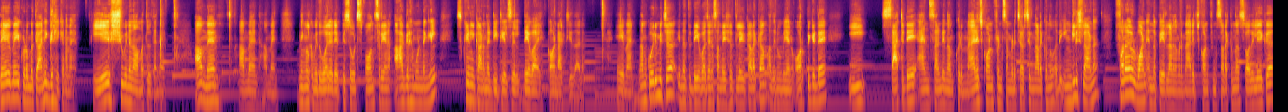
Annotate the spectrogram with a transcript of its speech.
ദൈവമേ ഈ കുടുംബത്തെ അനുഗ്രഹിക്കണമേ. യേശുവിന്റെ നാമത്തിൽ തന്നെ. ആ മേൻ ആ മേൻ ആ മേൻ നിങ്ങൾക്കും ഇതുപോലെ ഒരു എപ്പിസോഡ് സ്പോൺസർ ചെയ്യാൻ ആഗ്രഹമുണ്ടെങ്കിൽ സ്ക്രീനിൽ കാണുന്ന ഡീറ്റെയിൽസിൽ ദയവായി കോൺടാക്ട് ചെയ്താലും. ഏ മാൻ നമുക്ക് ഒരുമിച്ച് ഇന്നത്തെ ദൈവവചന സന്ദേശത്തിലേക്ക് കടക്കാം. അതിനു മുമ്പ് ഞാൻ ഓർപ്പിക്കട്ടെ ഈ സാറ്റർഡേ ആൻഡ് സൺഡേ നമുക്കൊരു മാരേജ് കോൺഫറൻസ് നമ്മുടെ ചർച്ചിൽ നടക്കുന്നു. അത് ഇംഗ്ലീഷിലാണ്. ഫർ എവർ വൺ എന്ന പേരിലാണ് നമ്മുടെ മാരേജ് കോൺഫറൻസ് നടക്കുന്നത്. സോ അതിലേക്ക്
